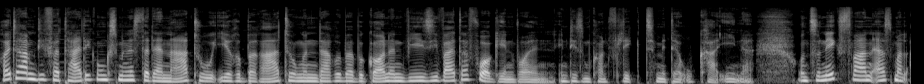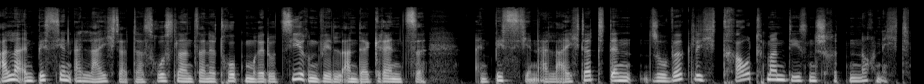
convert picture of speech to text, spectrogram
Heute haben die Verteidigungsminister der NATO ihre Beratungen darüber begonnen, wie sie weiter vorgehen wollen in diesem Konflikt mit der Ukraine. Und zunächst waren erstmal alle ein bisschen erleichtert, dass Russland seine Truppen reduzieren will an der Grenze. Ein bisschen erleichtert, denn so wirklich traut man diesen Schritten noch nicht.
